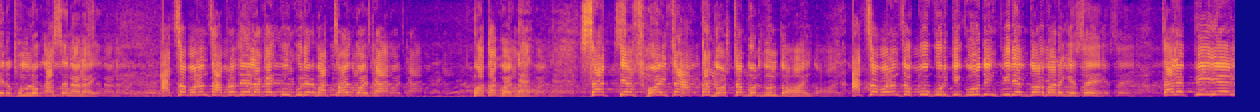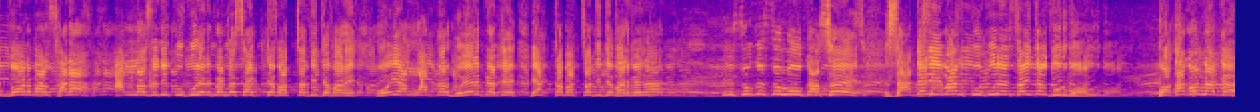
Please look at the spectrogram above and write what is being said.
এরকম লোক আছে না নাই? আচ্ছা বলেন তো আপনাদের এলাকায় কুকুরের বাচ্চা হয় কয়টা? কথা কয় না। চারটে, ছয়টা, আটটা, দশটা পর্যন্ত হয়। আচ্ছা বলেন তো কুকুর কি কোনোদিন পীরের দরবারে গেছে? তাহলে পীরের দরবার ছাড়া আল্লাহ যদি কুকুরের পেটে চারটে বাচ্চা দিতে পারে, ওই আল্লাহ আপনার বইয়ের পেটে একটা বাচ্চা দিতে পারবে না? কিছু কিছু লোক আছে যাদের ইমান কুকুরের চাইতে দুর্বল। কথা কর না কে?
